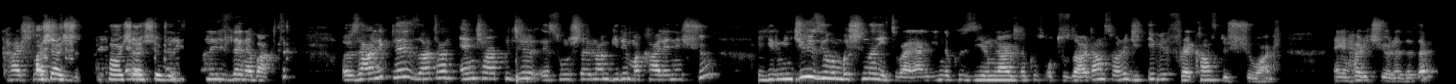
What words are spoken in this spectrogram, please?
karşılaştırdık. Karşılaştırdık. Evet, analizlerine baktık. Özellikle zaten en çarpıcı sonuçlarından biri makalenin şu, 20. yüzyılın başından itibaren yani 1920'ler 1930'lardan sonra ciddi bir frekans düşüşü var e, her üç yörede de.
